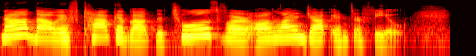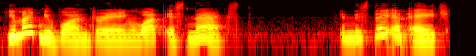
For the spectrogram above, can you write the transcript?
Now that we've talked about the tools for an online job interview, you might be wondering what is next. In this day and age,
